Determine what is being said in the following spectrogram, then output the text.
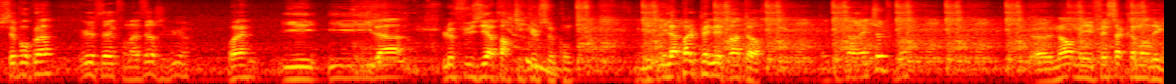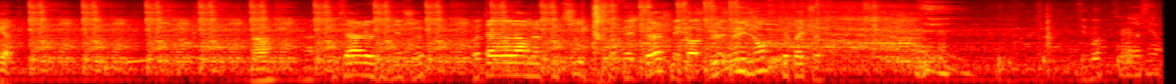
Tu sais pourquoi? Oui, c'est avec son laser, j'ai vu. hein. Ouais, il, il a le fusil à particules, ce con. Il, il a pas le pénétrateur. Il peut faire un headshot ou pas Euh, non, mais il fait sacrément dégâts. Hein Ah, C'est ça la logique des jeux. Quand t'as l'arme la plus cheap, ça fait headshot, mais quand le, eux ils l'ont, ça fait pas headshot. C'est quoi C'est une réserve.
